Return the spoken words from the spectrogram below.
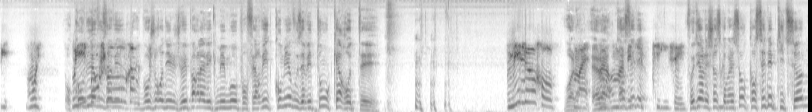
Oui. Combien Oui, vous bonjour. avez Bonjour Odile, je vais parler avec mes mots pour faire vite. Combien vous avez ton carotté? 1000 euros. Voilà. Ouais, alors, on c'est des- faut dire les choses comme elles sont. Quand c'est des petites sommes,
